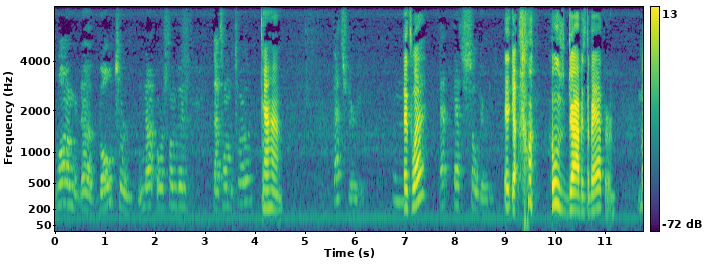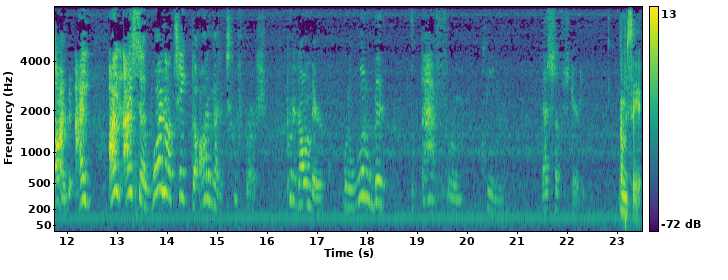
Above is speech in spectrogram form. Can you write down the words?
long uh, bolts or nut or something that's on the toilet? uh huh. That's dirty. It's what? That that's so dirty. It, yeah, whose job is the bathroom? Mine, but I, I, I said, why not take the automatic toothbrush, put it on there with a little bit That stuff is dirty. Let me see it.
